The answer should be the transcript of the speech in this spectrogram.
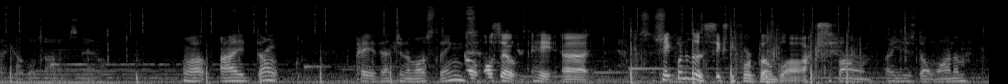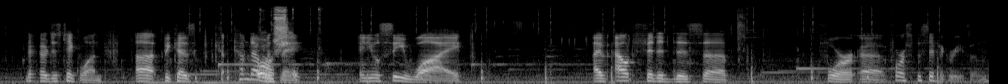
a couple times now. Well, I don't pay attention to most things. Oh, also, hey, uh, take one of those 64 bone blocks. Phone. Oh, you just don't want them. No, just take one. Uh, because c- come down Oh, with shit. me, and you'll see why. I've outfitted this uh, for uh, for a specific reason.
